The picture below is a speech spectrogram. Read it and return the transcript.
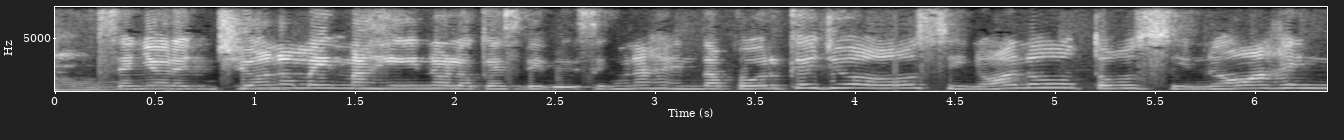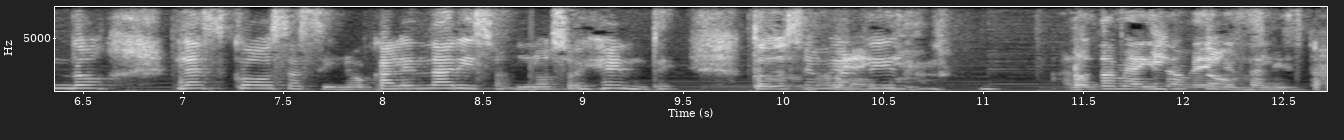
Oh. Señores, yo no me imagino lo que es vivir sin una agenda porque yo, si no anoto, si no agendo las cosas, si no calendarizo, no soy gente. Todo se me olvida. Anótame ahí también esa lista.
